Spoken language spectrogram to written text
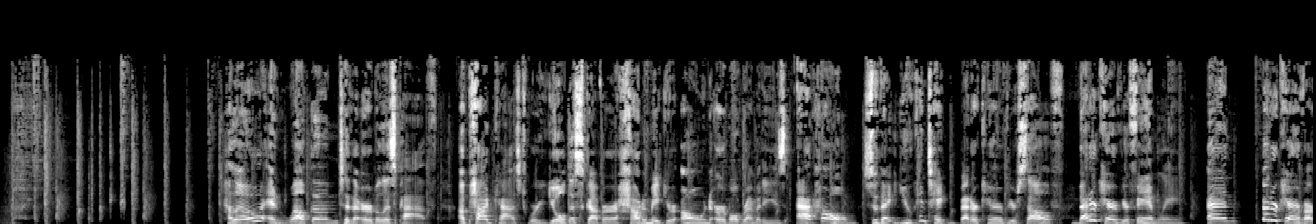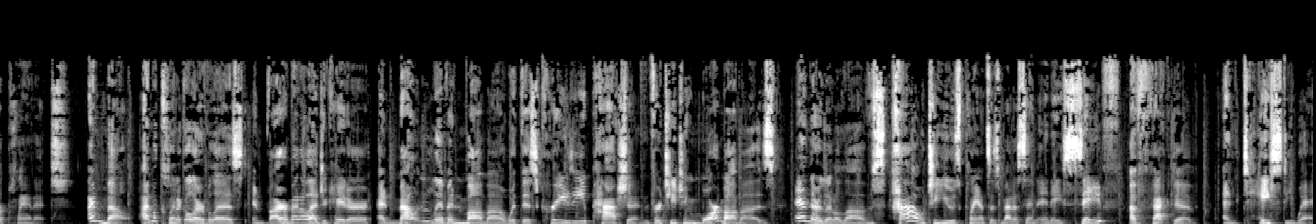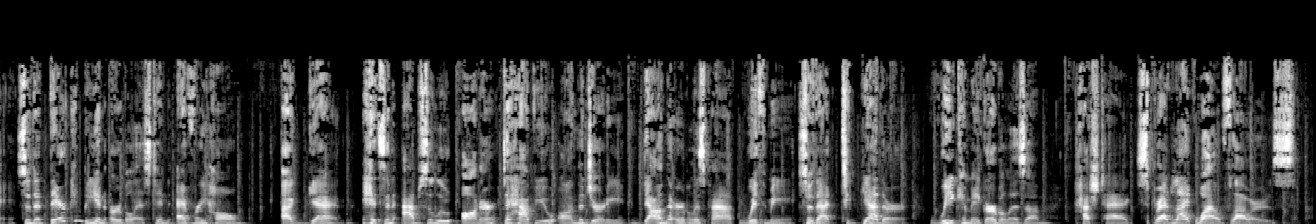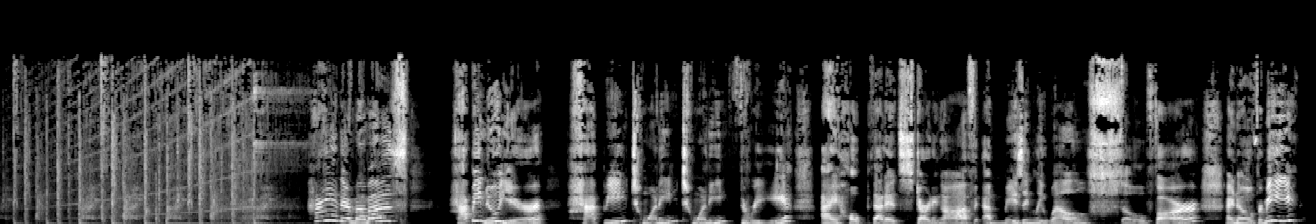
Hello and welcome to the Herbalist Path, a podcast where you'll discover how to make your own herbal remedies at home so that you can take better care of yourself, better care of your family, and better care of our planet. I'm Mel. I'm a clinical herbalist, environmental educator, and mountain living mama with this crazy passion for teaching more mamas and their little loves how to use plants as medicine in a safe, effective, and tasty way so that there can be an herbalist in every home. Again, it's an absolute honor to have you on the journey down the herbalist path with me so that together we can make herbalism. Hashtag spread like wildflowers. Hi there, mamas. Happy New Year. Happy 2023. I hope that it's starting off amazingly well so far. I know for me,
